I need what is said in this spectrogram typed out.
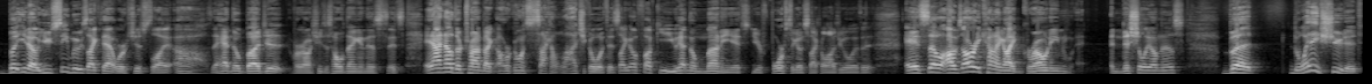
but you know, you see movies like that where it's just like, oh, they had no budget. We're going to shoot this whole thing in this. It's and I know they're trying to be like, oh, we're going psychological with it. It's like, oh, fuck you. You had no money. It's you're forced to go psychological with it. And so I was already kind of like groaning initially on this, but the way they shoot it,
